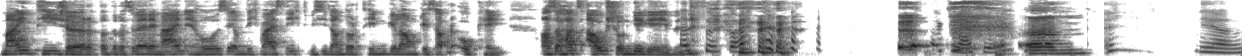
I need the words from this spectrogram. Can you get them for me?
mein T-Shirt oder das wäre meine Hose und ich weiß nicht, wie sie dann dorthin gelangt ist, aber okay. Also hat's auch schon gegeben. Ja, super. Klasse. ähm, ja.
